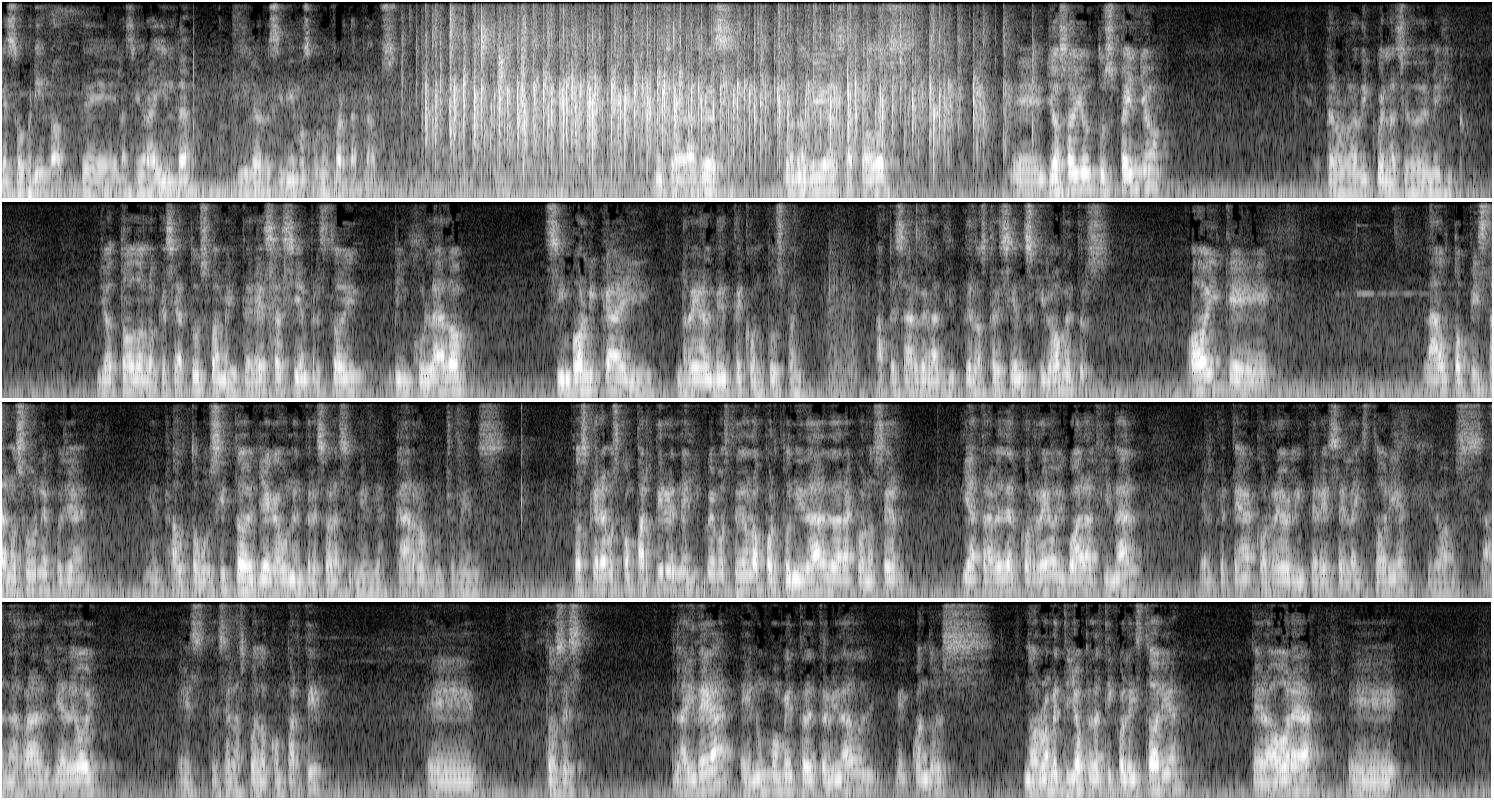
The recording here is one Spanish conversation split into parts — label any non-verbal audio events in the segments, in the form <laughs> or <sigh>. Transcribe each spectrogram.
Él sobrino de la señora Hilda y le recibimos con un fuerte aplauso. Muchas gracias. Buenos días a todos. Eh, yo soy un tuspeño, pero radico en la Ciudad de México. Yo todo lo que sea Tuspa me interesa, siempre estoy vinculado simbólica y realmente con Tuspan, a pesar de, la, de los 300 kilómetros. Hoy que la autopista nos une, pues ya el autobusito llega uno en tres horas y media, carro mucho menos. Entonces queremos compartir en México, hemos tenido la oportunidad de dar a conocer y a través del correo, igual al final, el que tenga correo y le interese la historia, que lo vamos a narrar el día de hoy, este, se las puedo compartir. Eh, entonces, la idea en un momento determinado, eh, cuando es, normalmente yo platico la historia, pero ahora eh,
